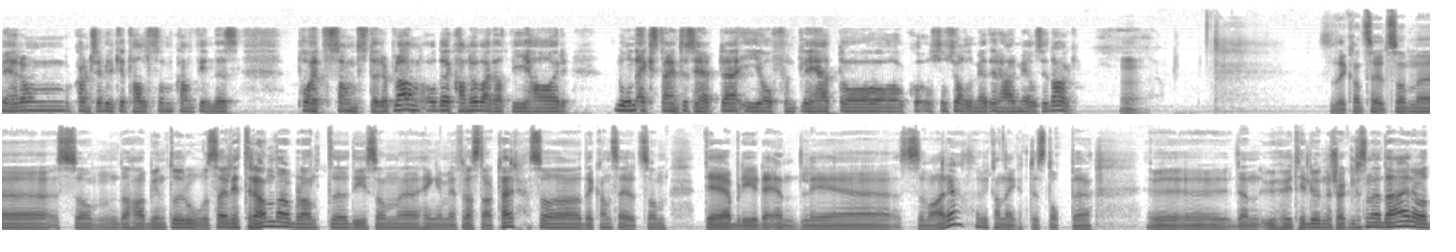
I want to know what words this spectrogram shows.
mer om kanskje hvilke tall som kan finnes på et sånn større plan. Og det kan jo være at vi har noen ekstra interesserte i offentlighet og, og sosiale medier her med oss i dag. Mm. Så det kan se ut som, uh, som, det har begynt å roe seg litt da, blant uh, de som uh, henger med fra start her. Så det kan se ut som det blir det endelige svaret. Vi kan egentlig stoppe Eh, den uhøytidelige undersøkelsene der. og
